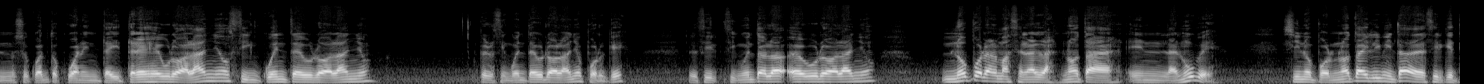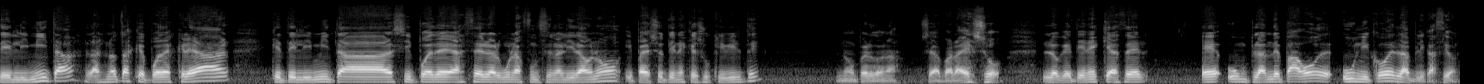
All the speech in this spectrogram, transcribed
no sé cuánto, 43 euros al año, 50 euros al año, pero 50 euros al año, ¿por qué? Es decir, 50 euros al año no por almacenar las notas en la nube, sino por nota ilimitada, es decir, que te limita las notas que puedes crear, que te limita si puedes hacer alguna funcionalidad o no, y para eso tienes que suscribirte. No, perdona. O sea, para eso lo que tienes que hacer es un plan de pago único en la aplicación.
